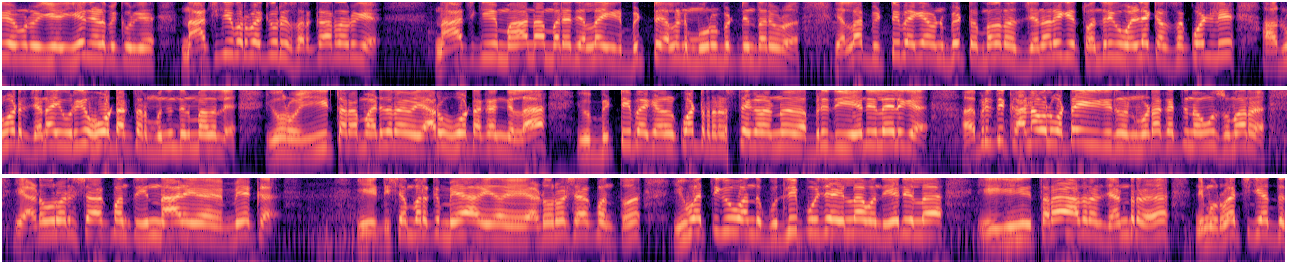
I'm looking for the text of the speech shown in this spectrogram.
ಏನು ಹೇಳಬೇಕು ಇವ್ರಿಗೆ? ನಾಚಿಕೆ ಬರಬೇಕು ಇವ್ರಿಗೆ ಸರ್ಕಾರದವ್ರಿಗೆ. ನಾಚಿಕೆ, ಮಾನ, ಮರ್ಯಾದೆ ಎಲ್ಲ ಬಿಟ್ಟು ಎಲ್ಲ ಮೂರು ಬಿಟ್ಟು ನಿಂತಾರೆ ಇವರು. ಎಲ್ಲ ಬಿಟ್ಟು ಬೇಗ ಅವ್ನು ಬಿಟ್ಟು ಮೊದಲು ಜನರಿಗೆ ತೊಂದರೆಗೆ ಒಳ್ಳೆ ಕೆಲಸ ಕೊಡಲಿ. ಆ ನೋಡ್ರಿ ಜನ ಇವರಿಗೆ ಓಟ್ ಹಾಕ್ತಾರೆ ಮುಂದಿನ ದಿನಮಾನದಲ್ಲಿ. ಇವರು ಈ ಥರ ಮಾಡಿದರೆ ಯಾರು ಓಟ್ ಹಾಕಂಗಿಲ್ಲ. ಇವು ಬಿಟ್ಟಿ ಬೇಗ ಕೊಟ್ಟರೆ ರಸ್ತೆಗಳನ್ನು ಅಭಿವೃದ್ಧಿ ಏನಿಲ್ಲ ಇಲ್ಲಿಗೆ. ಅಭಿವೃದ್ಧಿ ಕಾಣವಲ್ಲ ಒಟ್ಟೆ ಈಗ ನೋಡಕತ್ತಿ ನಾವು ಸುಮಾರು ಎರಡೂವರೆ ವರ್ಷ ಹಾಕ್ಬಂತು ಇನ್ನು ನಾಳೆ ಮೇಕ ಈ ಡಿಸೆಂಬರ್ಗೆ ಮೇ ಎರಡೂವರೆ ವರ್ಷ ಆಗಿ ಬಂತು. ಇವತ್ತಿಗೂ ಒಂದು ಗುದ್ಲಿ ಪೂಜೆ ಇಲ್ಲ ಒಂದು ಏನಿಲ್ಲ. ಈ ಈ ಥರ ಆದ್ರೆ ಜನರು ನಿಮ್ಗೆ ರೊಚ್ಚಿಗೆ ಎದ್ದು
